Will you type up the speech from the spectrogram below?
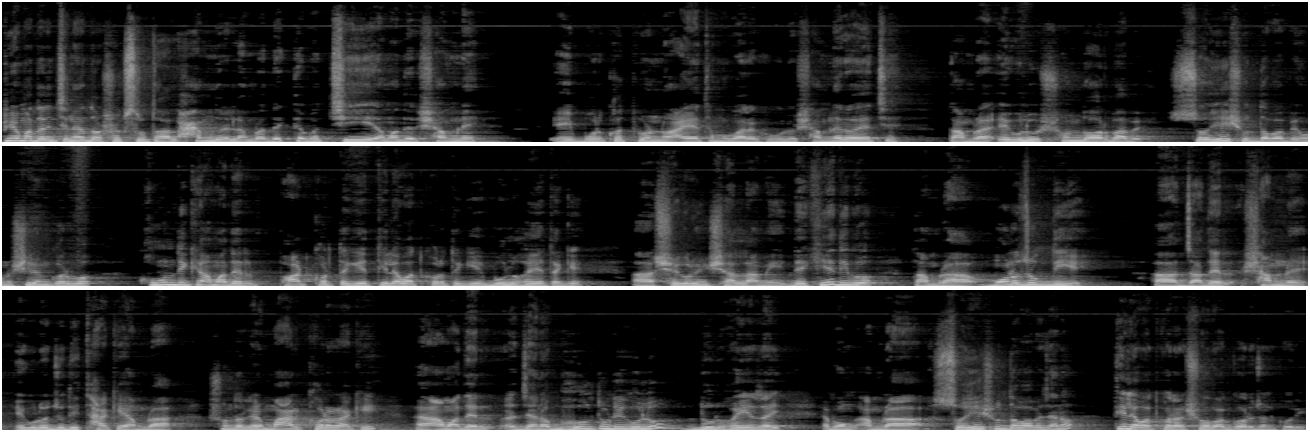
প্রিয় মাদানী চ্যানেলের দর্শক শ্রোতা, আলহামদুলিল্লাহ আমরা দেখতে পাচ্ছি আমাদের সামনে এই বরকতপূর্ণ আয়াত মুবারকগুলো সামনে রয়েছে। তো আমরা এগুলো সুন্দরভাবে, সহি শুদ্ধভাবে অনুশীলন করব। কোন দিকে আমাদের পাঠ করতে গিয়ে তিলাবাত করতে গিয়ে ভুল হয়ে থাকে সেগুলো ইনশাল্লাহ আমি দেখিয়ে দিব। তো আমরা মনোযোগ দিয়ে যাদের সামনে এগুলো যদি থাকে আমরা সুন্দর করে মার্ক করে রাখি আমাদের যেন ভুল ত্রুটিগুলো দূর হয়ে যায় এবং আমরা সহি শুদ্ধভাবে যেন তিলাবাত করার সৌভাগ্য অর্জন করি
